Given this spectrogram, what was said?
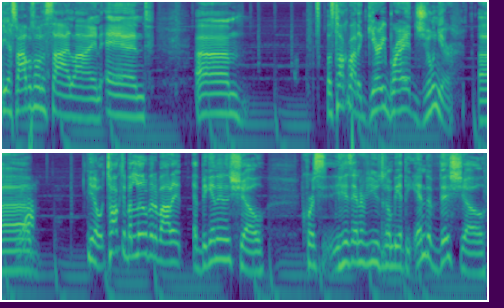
Yeah, so I was on the sideline, and um, let's talk about it. Gary Bryant Jr. Uh, Yeah. You know, talked about a little bit about it at the beginning of the show. Of course, his interview is going to be at the end of this show.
